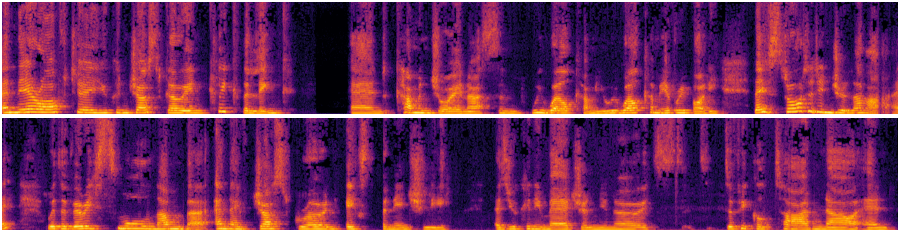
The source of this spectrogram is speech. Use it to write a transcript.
And thereafter, you can just go in, click the link, and come and join us. And we welcome you. We welcome everybody. They started in July with a very small number, and they've just grown exponentially. As you can imagine, you know, it's, it's a difficult time now. And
